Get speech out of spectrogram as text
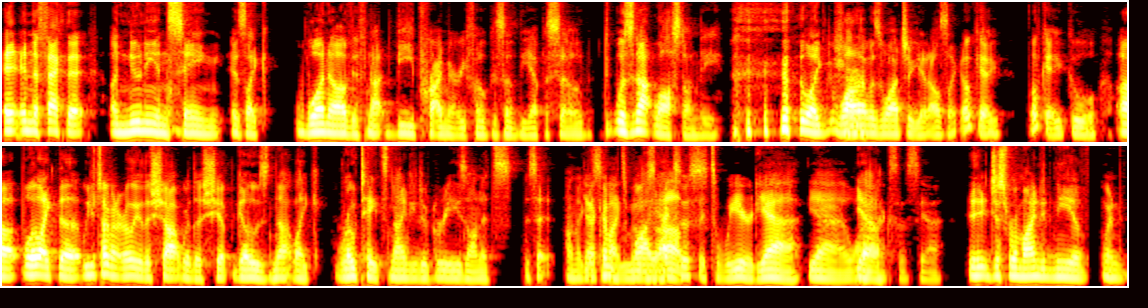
and, and the fact that a Noonien Singh is like one of, if not the primary focus of the episode, was not lost on me. like while I was watching it, I was like, okay, okay, cool. Uh, well, like the we were talking about earlier, the shot where the ship goes not like rotates ninety degrees on its is it on I Yeah, guess on its like y axis. It's weird. Yeah, yeah, y Yeah. axis. Yeah. it just reminded me of when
